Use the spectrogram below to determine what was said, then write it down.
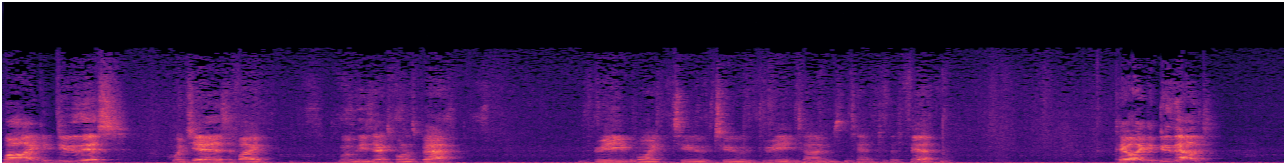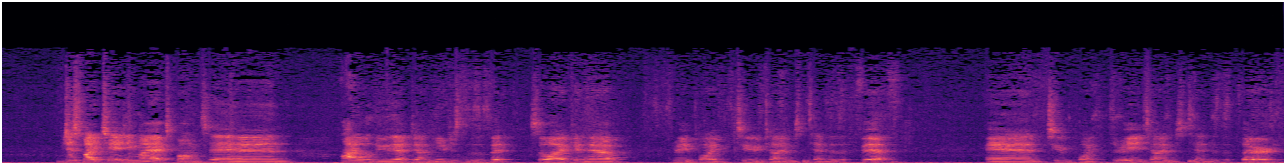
Well, I could do this, which is, if I move these exponents back, 3.223 times 10 to the fifth. Okay, well I could do that just by changing my exponents, and I will do that down here just a little bit. So I can have 3.2 times 10 to the fifth, and 2.3 times 10 to the third.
